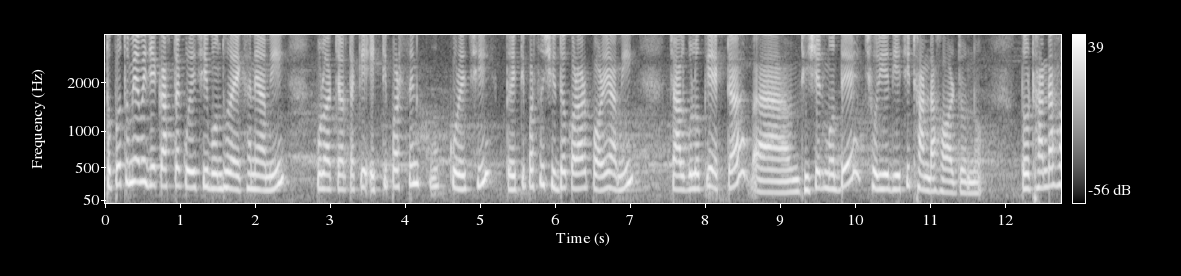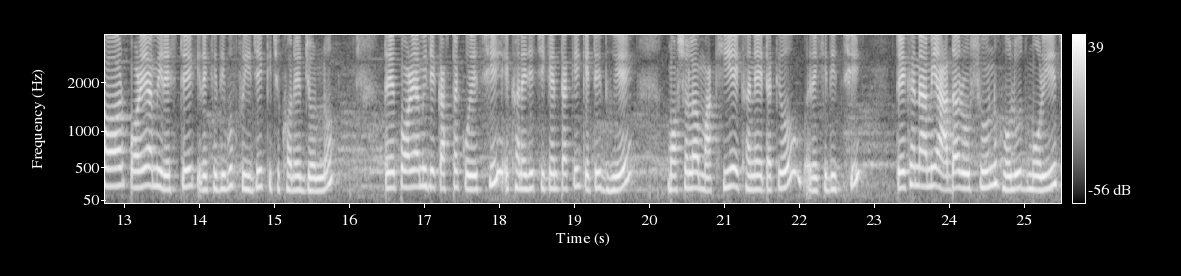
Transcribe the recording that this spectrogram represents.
তো প্রথমে আমি যে কাজটা করেছি, বন্ধুরা, এখানে আমি পোলার চালটাকে এইট্টি পার্সেন্ট কুক করেছি। তো এইট্টি পার্সেন্ট সিদ্ধ করার পরে আমি চালগুলোকে একটা ঢিসের মধ্যে ছড়িয়ে দিয়েছি ঠান্ডা হওয়ার জন্য। তো ঠান্ডা হওয়ার পরে আমি রেস্টে রেখে দিব ফ্রিজে কিছুক্ষণের জন্য। তো এরপরে আমি যে কাজটা করেছি, এখানে যে চিকেনটাকে কেটে ধুয়ে মশলা মাখিয়ে এখানে এটাকেও রেখে দিচ্ছি। তো এখানে আমি আদা, রসুন, হলুদ, মরিচ,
